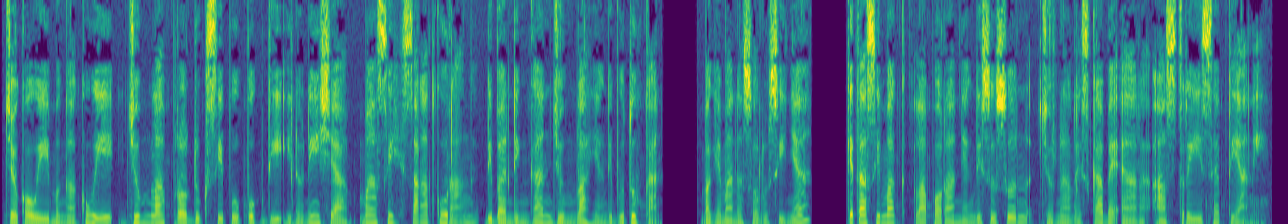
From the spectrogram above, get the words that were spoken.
Jokowi mengakui jumlah produksi pupuk di Indonesia masih sangat kurang dibandingkan jumlah yang dibutuhkan. Bagaimana solusinya? Kita simak laporan yang disusun jurnalis KBR Astri Septiani.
